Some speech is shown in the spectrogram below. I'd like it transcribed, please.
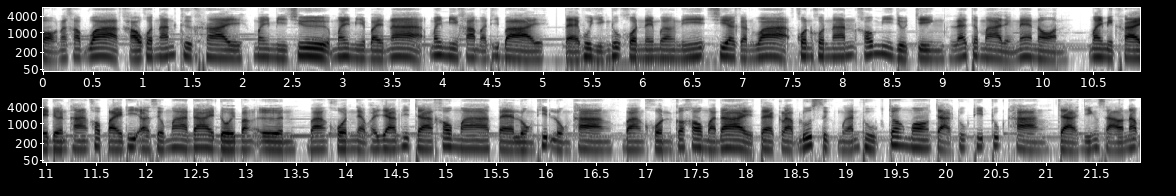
บอกนะครับว่าเขาคนนั้นคือใคร ไม่มีชื่อ ไม่มีใบหน้า ไม่มีคำอธิบาย แต่ผู้หญิงทุกคนในเมืองนี้เชื่อกันว่าคนคนนั้นเขามีอยู่จริงและจะมาอย่างแน่นอน ไม่มีใครเดินทางเข้าไปที่อาเซลมาได้โดยบังเอิญ บางคนเนี่ยพยายามที่จะเข้ามาแต่หลงทิศหลงทาง บางคนก็เข้ามาได้ แต่กลับรู้สึกเหมือนถูกจ้องมองจากทุกทิศทุกทาง จากหญิงสาวนับ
